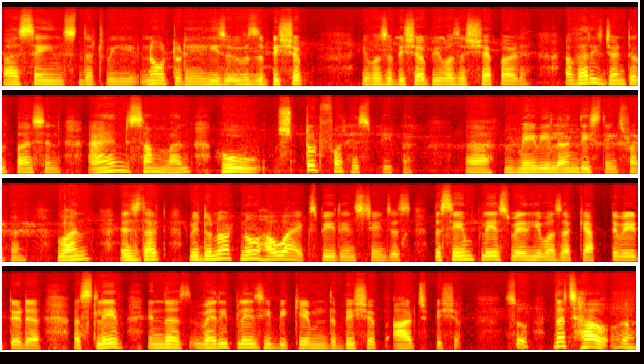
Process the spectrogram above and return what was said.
uh, saints that we know today. He's, he was a bishop, he was a bishop, he was a shepherd, a very gentle person, and someone who stood for his people. Uh, may we learn these things from him. One is that we do not know how our experience changes. The same place where he was a captivated uh, a slave, in the very place he became the bishop, archbishop. So that's how uh,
